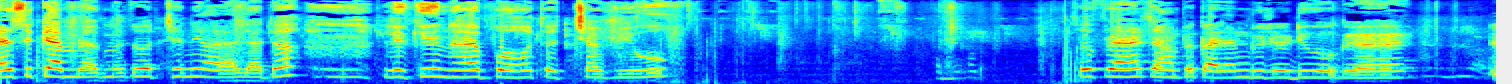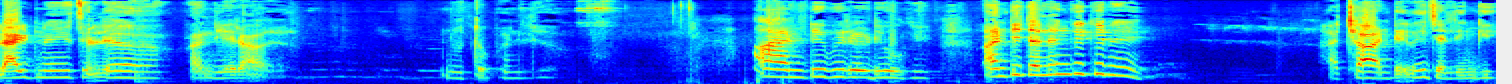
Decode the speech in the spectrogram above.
ऐसे कैमरा में तो अच्छा नहीं आया जाता लेकिन है बहुत अच्छा व्यू तो फ्रेंड्स यहाँ पे करण भी रेडी हो गया है। लाइट नहीं चले अंधेरा है। जूता पहन लिया आंटी भी रेडी होगी। आंटी चलेंगी कि नहीं? अच्छा आंटी नहीं चलेंगी।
